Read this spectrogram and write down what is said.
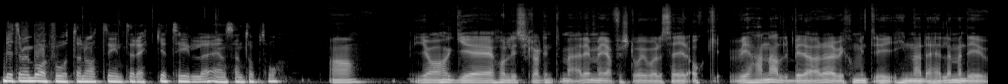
bita dem i bakfoten och att det inte räcker till ens en topp två. Ja, jag eh, håller såklart inte med dig men jag förstår ju vad du säger och vi hann aldrig beröra det, vi kommer inte hinna det heller men det är ju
